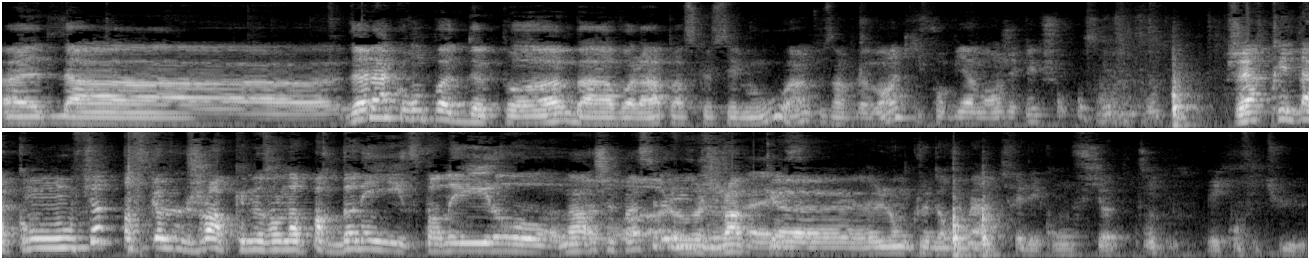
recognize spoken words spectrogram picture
Euh, de la de la compote de pommes, bah voilà, parce que c'est mou, hein, tout simplement, et qu'il faut bien manger quelque chose. hein. J'ai repris de la confiance parce que le Jacques nous en a pardonné cette année. Non, je sais pas, c'est le midi, Jacques, euh, l'oncle de Robin, qui fait des confiottes, des confitures.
